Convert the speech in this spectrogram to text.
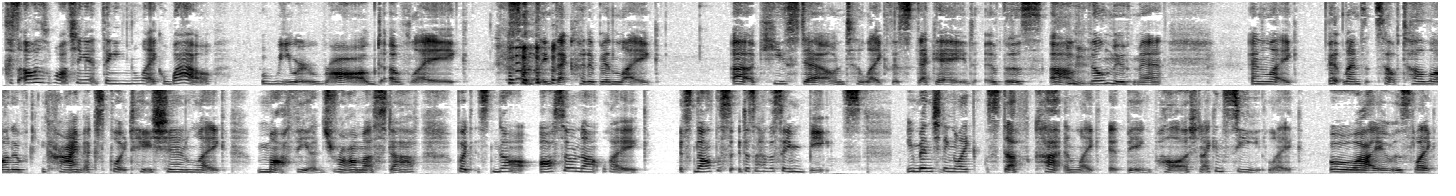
Because I was watching it thinking, like, wow, we were robbed of, like, something that could have been, like, a keystone to, like, this decade of this uh, film movement. And, like, it lends itself to a lot of crime exploitation, like, mafia drama stuff. But it's not, also not, like, it's not the, it doesn't have the same beats. You mentioning, like, stuff cut and, like, it being polished. And I can see, like, oh, I was like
